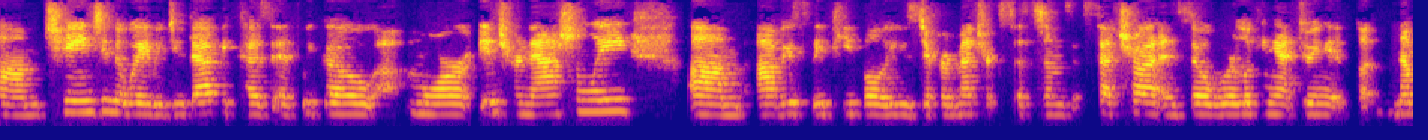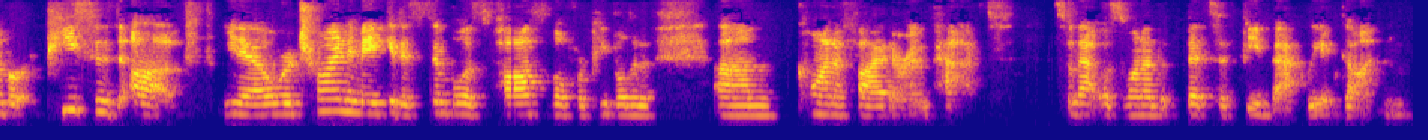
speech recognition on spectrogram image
um, changing the way we do that because if we go uh, more internationally, um, obviously people use different metric systems, etc. And so we're looking at doing it number of pieces of. You know, we're trying to make it as simple as possible for people to um, quantify their impact. So that was one of the bits of feedback we had gotten.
